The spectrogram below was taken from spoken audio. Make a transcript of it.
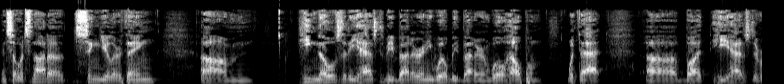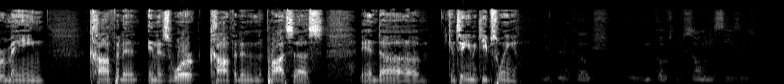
And so it's not a singular thing. Um, he knows that he has to be better and he will be better and we'll help him with that. Uh, but he has to remain confident in his work, confident in the process, and uh, continue to keep swinging. You've been a coach who you coached through so many seasons. You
